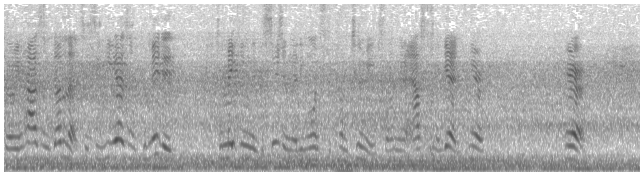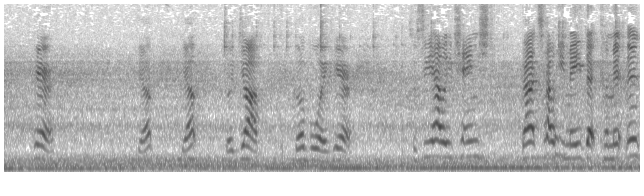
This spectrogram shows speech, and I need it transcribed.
So he hasn't done that. So see, he hasn't committed to making the decision that he wants to come to me. So I'm going to ask him again. Here. Here. Here. Yep. Yep. Good job. Good boy. Here. So see how he changed? That's how he made that commitment.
